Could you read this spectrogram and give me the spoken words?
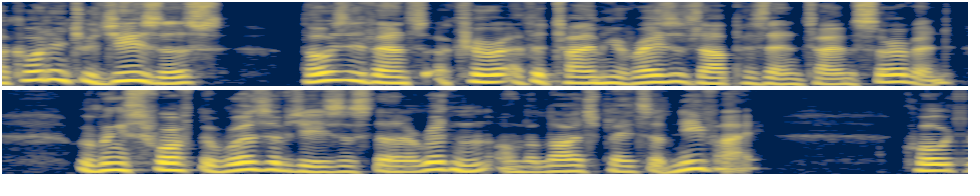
According to Jesus, those events occur at the time he raises up his end time servant, who brings forth the words of Jesus that are written on the large plates of Nephi. Quote,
